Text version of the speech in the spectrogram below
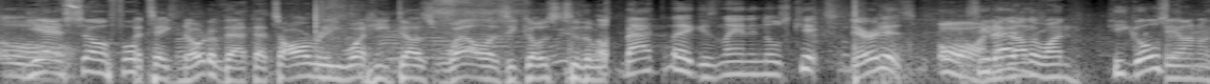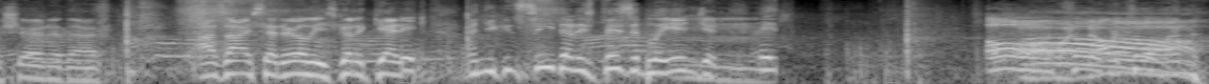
Oh. Yeah, so for take note of that. That's already what he does well as he goes to the oh, back leg is landing those kicks. There it is. Oh, See and that? another one. He goes. Arnold Scherner there. As I said earlier, he's got to get it, and you can see that he's visibly injured. Mm. It- Oh, another one.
